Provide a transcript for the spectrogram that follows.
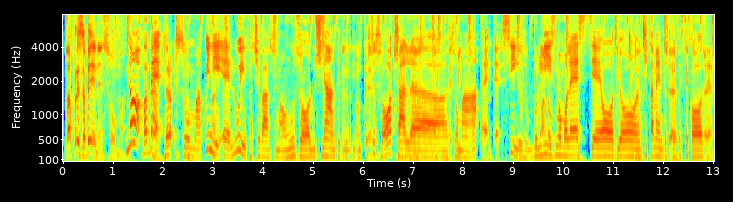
L'ha presa bene, insomma. No, vabbè, Eh. però insomma, quindi eh, lui faceva insomma un uso allucinante di, Eh, di- di ok. questo social, Eh, eh, eh, insomma, eh, eh, sì, bullismo, molestie, odio, Eh, incitamento, tutte certo, queste cose. certo,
